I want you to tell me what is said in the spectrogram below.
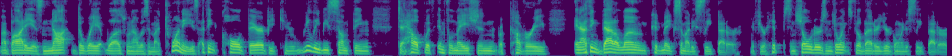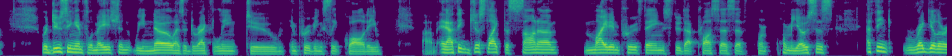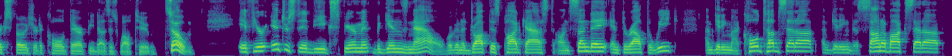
my body is not the way it was when I was in my 20s. I think cold therapy can really be something to help with inflammation, recovery. And I think that alone could make somebody sleep better. If your hips and shoulders and joints feel better, you're going to sleep better. Reducing inflammation, we know, has a direct link to improving sleep quality. Um, and I think just like the sauna might improve things through that process of hormesis. I think regular exposure to cold therapy does as well too. So, if you're interested, the experiment begins now. We're going to drop this podcast on Sunday and throughout the week. I'm getting my cold tub set up. I'm getting the sauna box set up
